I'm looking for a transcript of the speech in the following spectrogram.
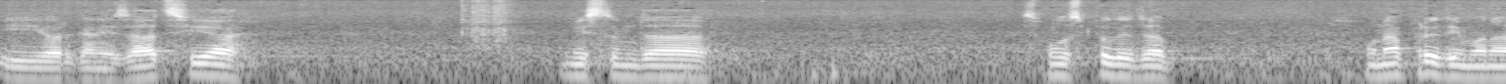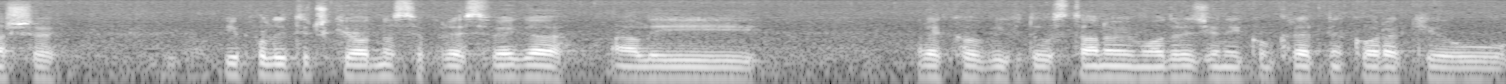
i organizacija. Mislim da smo uspeli da unapredimo naše i političke odnose pre svega, ali rekao bih da ustanovimo određene i konkretne korake u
